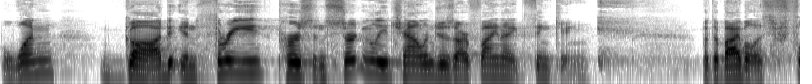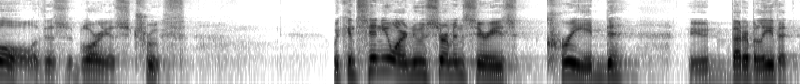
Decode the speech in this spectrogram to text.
One God in three persons certainly challenges our finite thinking, but the Bible is full of this glorious truth. We continue our new sermon series, Creed. You'd better believe it.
